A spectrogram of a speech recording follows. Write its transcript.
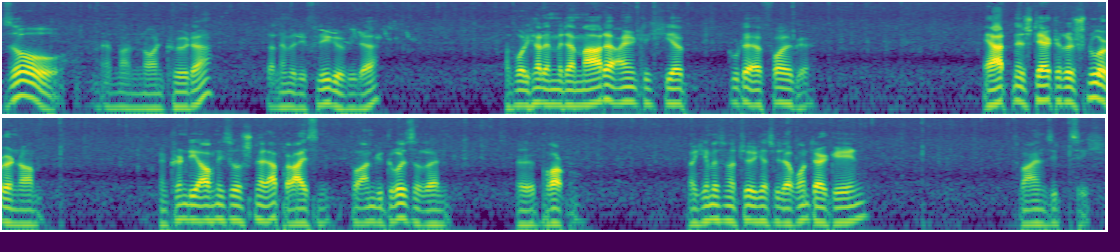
So, einmal einen neuen Köder. Dann nehmen wir die Fliege wieder. Obwohl, ich hatte mit der Made eigentlich hier gute Erfolge. Er hat eine stärkere Schnur genommen. Dann können die auch nicht so schnell abreißen. Vor allem die größeren äh, Brocken. Aber hier müssen wir natürlich jetzt wieder runtergehen. 72.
